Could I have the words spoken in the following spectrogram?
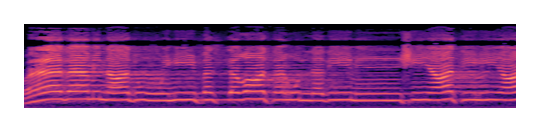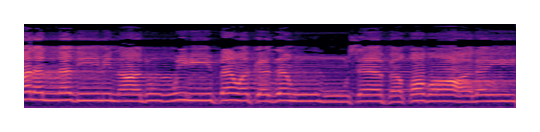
وهذا من عدوه فاستغاثه الذي من شيعته على الذي من عدوه فوكزه موسى فقضى عليه.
